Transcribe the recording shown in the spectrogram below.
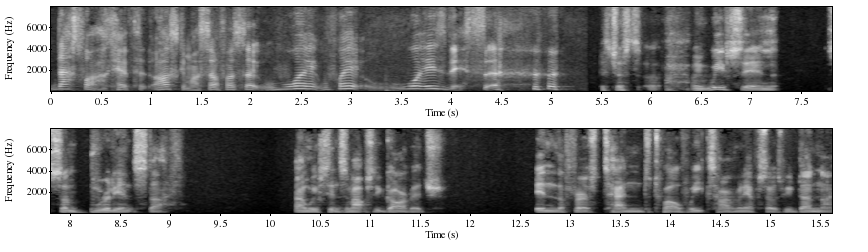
That's what I kept asking myself. I was like, what what what is this? It's just, uh, I mean, we've seen some brilliant stuff, and we've seen some absolute garbage in the first ten to twelve weeks, however many episodes we've done now.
